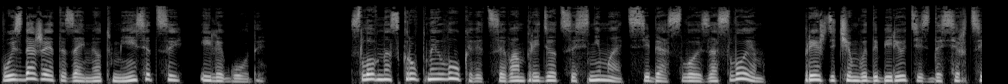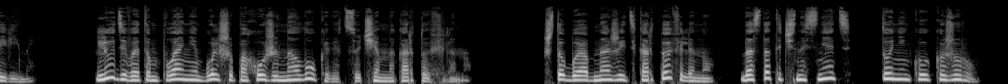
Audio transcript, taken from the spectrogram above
пусть даже это займет месяцы или годы. Словно с крупной луковицы вам придется снимать с себя слой за слоем, прежде чем вы доберетесь до сердцевины. Люди в этом плане больше похожи на луковицу, чем на картофелину. Чтобы обнажить картофелину, достаточно снять тоненькую кожуру.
